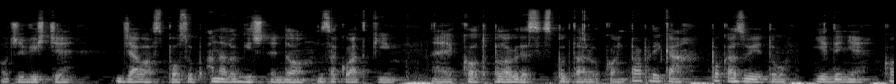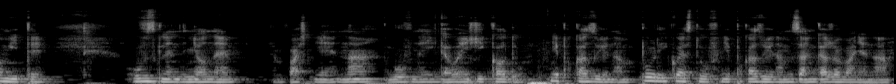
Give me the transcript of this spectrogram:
oczywiście działa w sposób analogiczny do zakładki e, Code Progress z portalu CoinPaprika. Pokazuje tu jedynie komity uwzględnione właśnie na głównej gałęzi kodu. Nie pokazuje nam pull requestów, nie pokazuje nam zaangażowania na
